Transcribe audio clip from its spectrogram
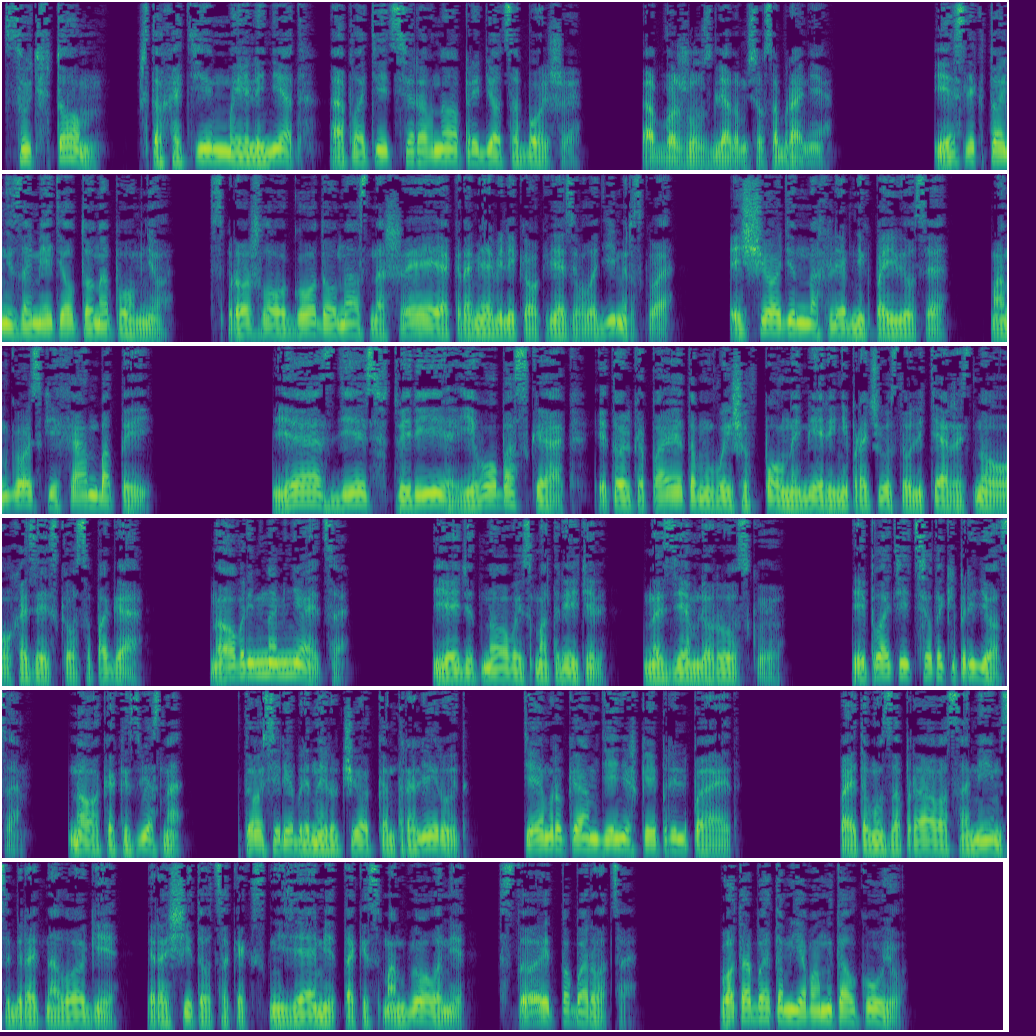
«Суть в том, что хотим мы или нет, оплатить все равно придется больше», — обвожу взглядом все собрание. «Если кто не заметил, то напомню. С прошлого года у нас на шее, окромя великого князя Владимирского, еще один нахлебник появился — монгольский хан Батый. Я здесь, в Твери, его баскак, и только поэтому вы еще в полной мере не прочувствовали тяжесть нового хозяйского сапога. Но времена меняются. Едет новый смотритель на землю русскую. И платить все-таки придется. Но, как известно, кто серебряный ручеек контролирует, тем рукам денежка и прилипает. Поэтому за право самим собирать налоги и рассчитываться как с князьями, так и с монголами, стоит побороться. Вот об этом я вам и толкую.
